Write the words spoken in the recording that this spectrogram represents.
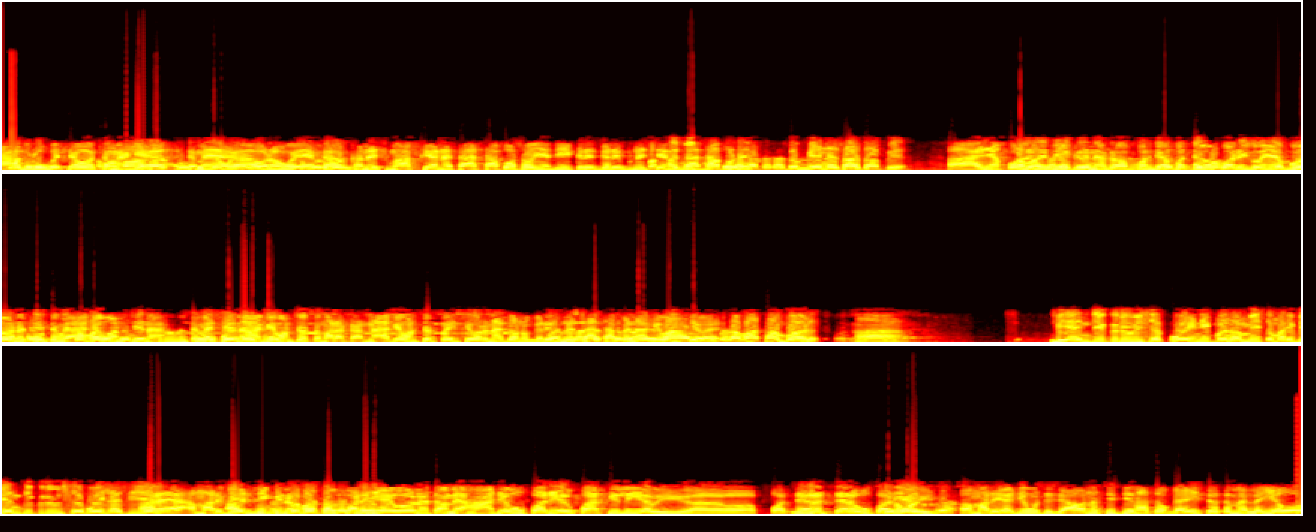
આબરૂ બચાવો તમે તમે ઓલો ખનિજ માફિયાને સાથ આપો છો અહીંયા દીકરી ગરીબની છે સાથ આપો ને. એને સાથ આપે. આ અહીંયા કોલેજની દીકરીને તો પ્રજાપતિ ઉપાડી ગયો અહીંયા કોઈ નથી. તમે આગેવાન છે ને? તમે શેના આગેવાન છો? તમારા ઘરના આગેવાન છો પૈસા વાળા આગેવાન ગરીબને સાથ આપે આગેવાન કહેવાય. વાત સાંભળ. હા. બેન દીકરી વિશે કોઈ નહીં પણ અમે તમારી બેન દીકરી વિશે બોલ્યા છીએ. અરે અમારી બેન દીકરીને જાય ને તમે હાજે ઉપાડી આવી પાછી લઈ આવી. ત્યારે ત્યારે ઉપાડી આવી. અમારી હજી હું જવા નથી ના તો ગઈ તો તમે લઈ આવો.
